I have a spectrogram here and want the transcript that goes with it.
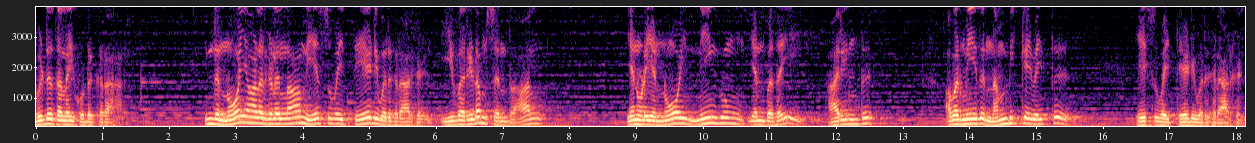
விடுதலை கொடுக்கிறார். இந்த நோயாளர்களெல்லாம் இயேசுவை தேடி வருகிறார்கள். இவரிடம் சென்றால் என்னுடைய நோய் நீங்கும் என்பதை அறிந்து அவர் மீது நம்பிக்கை வைத்து இயேசுவை தேடி வருகிறார்கள்.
